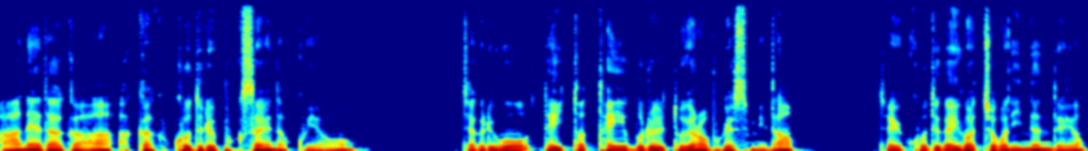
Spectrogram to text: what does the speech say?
안에다가 아까 그 코드를 복사해 놨고요 자, 그리고 Data Table을 또 열어보겠습니다. 자, 이 코드가 이것저것 있는데요.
